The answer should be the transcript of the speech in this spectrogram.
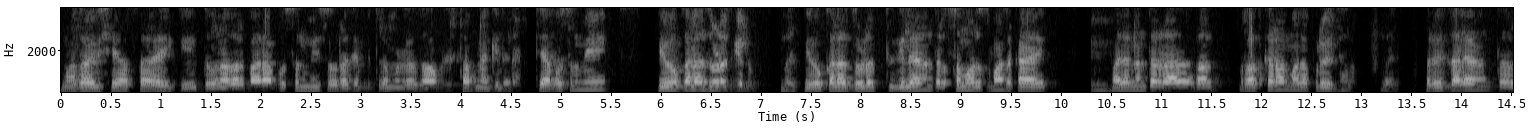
माझा विषय असा आहे की दोन हजार बारा पासून मी स्वराज्य मित्र मंडळ गावामध्ये स्थापना केलं त्यापासून मी युवकाला जोडत गेलो. युवकाला जोडत गेल्यानंतर समोर माझं काय? माझ्या नंतर राजकारणात माझा प्रवेश झाला. प्रवेश झाल्यानंतर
